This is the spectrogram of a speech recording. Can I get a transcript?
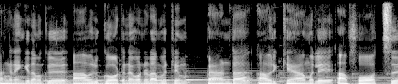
അങ്ങനെയെങ്കിൽ നമുക്ക് ആ ഒരു ഗോട്ടിനെ കൊണ്ടിടാൻ പറ്റും. പാൻഡ ആ ഒരു ക്യാമൽ ആ ഫോക്സ്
